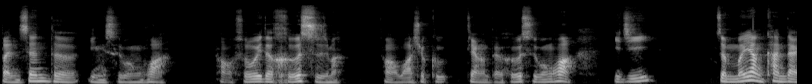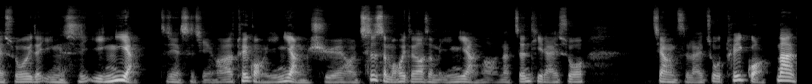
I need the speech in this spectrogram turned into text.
本身的饮食文化。好，所谓的和食嘛，啊，和食这样的和食文化，以及怎么样看待所谓的饮食营养这件事情，啊，要推广营养学啊，吃什么会得到什么营养啊？那整体来说，这样子来做推广，那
